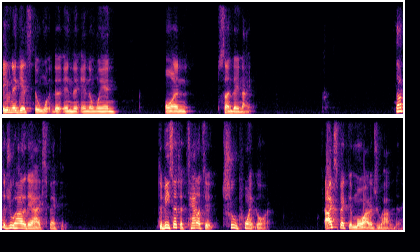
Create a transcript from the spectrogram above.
even against the, the in the in the win on Sunday night, not the Jrue Holiday I expected to be such a talented, true point guard. I expected more out of Jrue Holiday.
